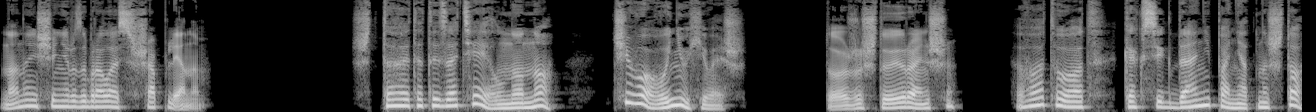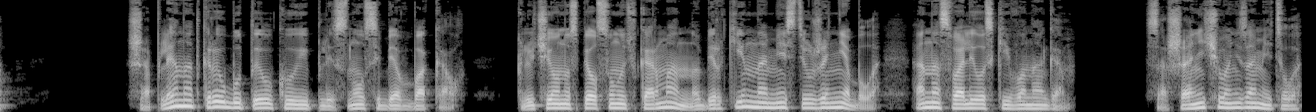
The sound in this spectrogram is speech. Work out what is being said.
но она еще не разобралась с Шапленом. «Что это ты затеял, но-но? Чего вынюхиваешь?» «То же, что и раньше». «Вот-вот, как всегда, непонятно что». Шаплен открыл бутылку и плеснул себе в бокал. Ключи он успел сунуть в карман, но Беркин на месте уже не было. Она свалилась к его ногам. Саша ничего не заметила.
